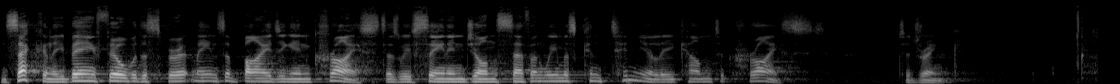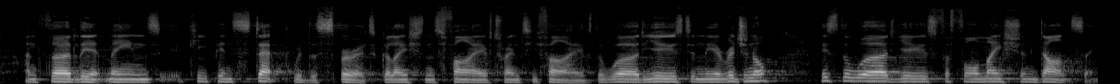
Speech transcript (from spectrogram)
And secondly, being filled with the Spirit means abiding in Christ. As we've seen in John 7, we must continually come to Christ to drink. And thirdly, it means keep in step with the Spirit. Galatians 5:25. The word used in the original is the word used for formation dancing.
